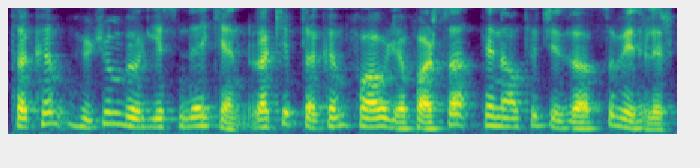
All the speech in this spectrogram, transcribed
Takım hücum bölgesindeyken rakip takım faul yaparsa penaltı cezası verilir.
